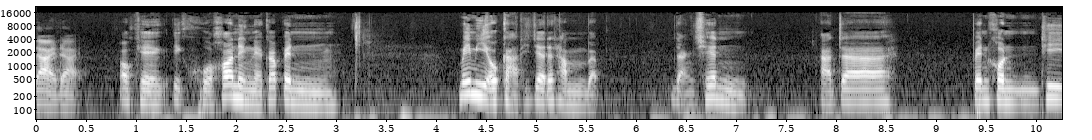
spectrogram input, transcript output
ได้ได้โอเค อีกหัวข้อหนึ่งเนี่ยก็เป็น ไม่มีโอกาสที่จะได้ทำแบบ อย่างเช่น อาจจะเป็นคนที่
